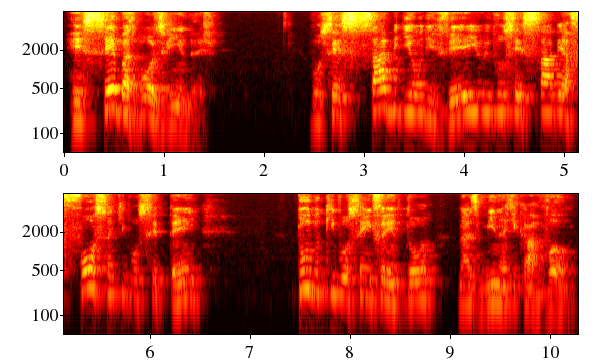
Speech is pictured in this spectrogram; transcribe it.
receba as boas-vindas. Você sabe de onde veio e você sabe a força que você tem, tudo que você enfrentou nas minas de carvão.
